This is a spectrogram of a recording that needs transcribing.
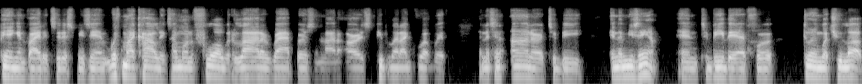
being invited to this museum with my colleagues. I'm on the floor with a lot of rappers and a lot of artists, people that I grew up with. And it's an honor to be in the museum and to be there for doing what you love.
